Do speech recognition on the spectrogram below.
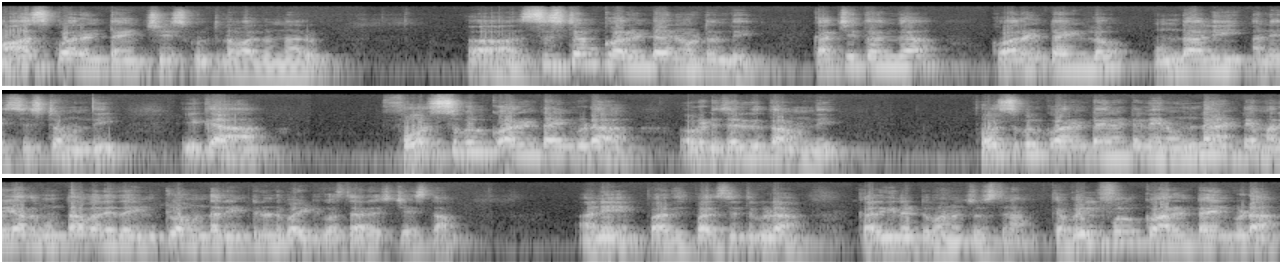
మాస్ క్వారంటైన్ చేసుకుంటున్న వాళ్ళు ఉన్నారు. సిస్టమ్ క్వారంటైన్ ఒకటి ఉంది. ఖచ్చితంగా క్వారంటైన్లో ఉండాలి అనే సిస్టమ్ ఉంది. ఇక ఫోర్సిబుల్ క్వారంటైన్ కూడా ఒకటి జరుగుతూ ఉంది. ఫోర్సిబుల్ క్వారంటైన్ అంటే నేను ఉండా అంటే మర్యాద ఉంటావా లేదా ఇంట్లో ఉండాలి ఇంటి నుండి బయటకు వస్తే అరెస్ట్ చేస్తాం అనే పరి- పరిస్థితి కూడా కలిగినట్టు మనం చూస్తున్నాం. ఇక విల్ఫుల్ క్వారంటైన్ కూడా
